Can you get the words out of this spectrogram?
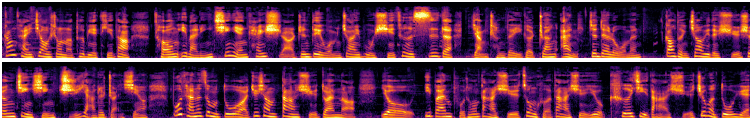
刚才教授呢特别提到，从一百零七年开始啊，针对我们教育部学测司的养成的一个专案，针对了我们。高等教育的学生进行职涯的转型啊，不过谈了这么多啊，就像大学端呢，有一般普通大学、综合大学，也有科技大学，这么多元，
